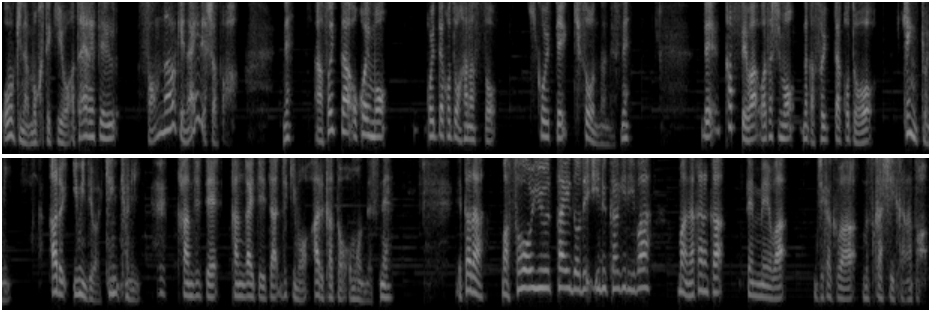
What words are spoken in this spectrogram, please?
大きな目的を与えられている、そんなわけないでしょと。ね。あそういったお声も、こういったことを話すと聞こえてきそうなんですね。で、かつては私もなんかそういったことを謙虚に、ある意味では謙虚に感じて考えていた時期もあるかと思うんですね。ただ、まあ、そういう態度でいる限りは、まあ、なかなか店名は自覚は難しいかなと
